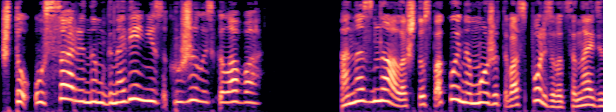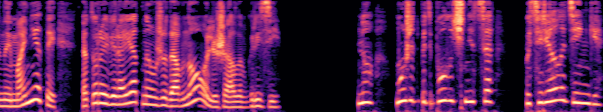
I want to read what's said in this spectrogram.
что у Сары на мгновение закружилась голова. Она знала, что спокойно может воспользоваться найденной монетой, которая, вероятно, уже давно лежала в грязи. «Но, может быть, булочница потеряла деньги?»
